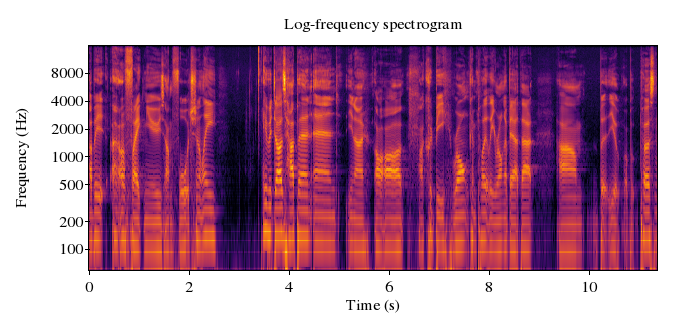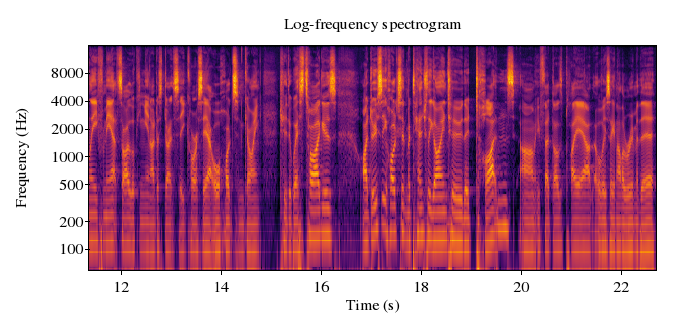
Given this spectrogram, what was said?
a bit of fake news, unfortunately. If it does happen, and you know, I, I could be wrong, completely wrong about that. Um, but you know, personally, from the outside looking in, I just don't see Koroisau or Hodgson going to the West Tigers. I do see Hodgson potentially going to the Titans um, if that does play out. Obviously, another rumor there.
